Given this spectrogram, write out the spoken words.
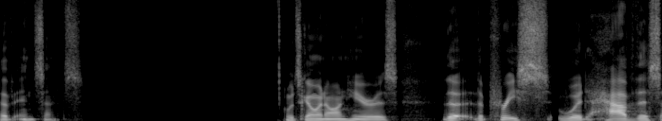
of incense. What's going on here is the, the priests would have this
